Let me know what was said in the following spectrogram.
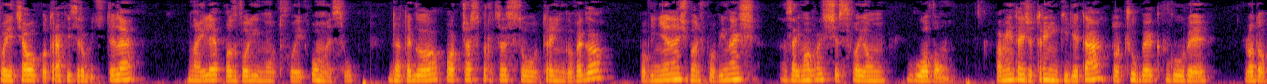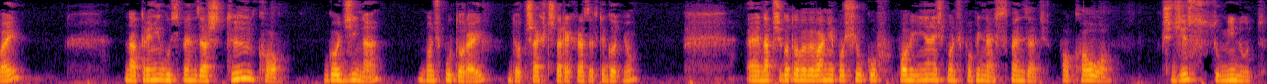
Twoje ciało potrafi zrobić tyle, na ile pozwoli mu Twój umysł. Dlatego podczas procesu treningowego powinieneś bądź powinnaś zajmować się swoją głową. Pamiętaj, że trening i dieta to czubek góry lodowej. Na treningu spędzasz tylko godzinę bądź półtorej do 3-4 razy w tygodniu. E, Na przygotowywanie posiłków powinieneś bądź powinnaś spędzać około 30 minut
